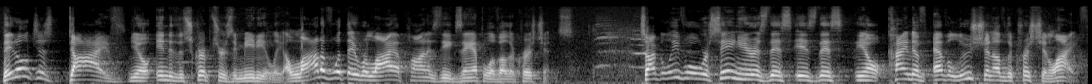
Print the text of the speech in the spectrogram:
they don't just dive you know, into the scriptures immediately. A lot of what they rely upon is the example of other Christians. So I believe what we're seeing here is this, is this you know, kind of evolution of the Christian life.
